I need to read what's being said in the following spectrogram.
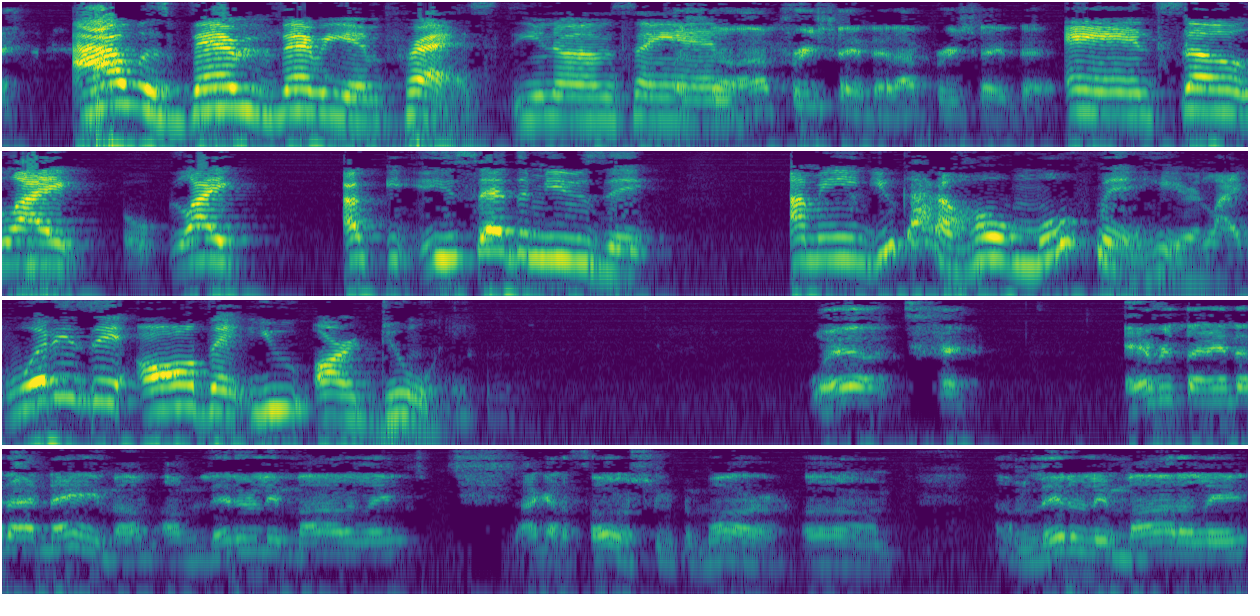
I was very, very impressed. You know what I'm saying? I appreciate that. I appreciate that. And so, like, like uh, you said, the music. I mean, you got a whole movement here. Like, what is it all that you are doing? Well, everything that I name, I'm, I'm literally modeling. I got a photo shoot tomorrow. Um, I'm literally modeling,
